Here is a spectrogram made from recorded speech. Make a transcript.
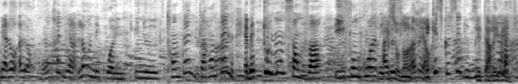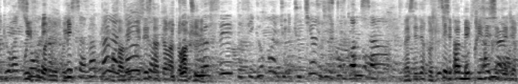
Mais alors, alors, bon, très bien. Là, on est quoi une, une, trentaine, quarantaine? Eh bien, tout le monde s'en va. Et ils font quoi avec ah, le film? Mais qu'est-ce que c'est de mépriser la figuration oui, mais, mais, ça va pas enfin, la tête. c'est un terme un et toi, tu le fais, t'es figurant, et tu, et tu, tiens un discours comme ça. Mais c'est-à-dire que c'est pas, pas mépriser, c'est-à-dire...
